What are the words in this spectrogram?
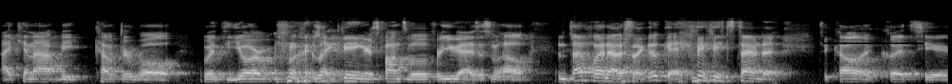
I cannot be comfortable with your, like, being responsible for you guys as well. And at that point, I was like, Okay, maybe it's time to. To call it quits here.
